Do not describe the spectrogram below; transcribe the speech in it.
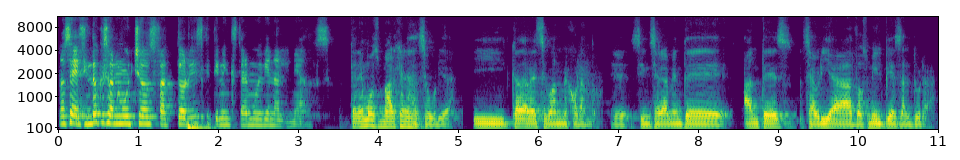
No sé, siento que son muchos factores que tienen que estar muy bien alineados. Tenemos márgenes de seguridad y cada vez se van mejorando. Eh, sinceramente, antes se abría a 2.000 pies de altura,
